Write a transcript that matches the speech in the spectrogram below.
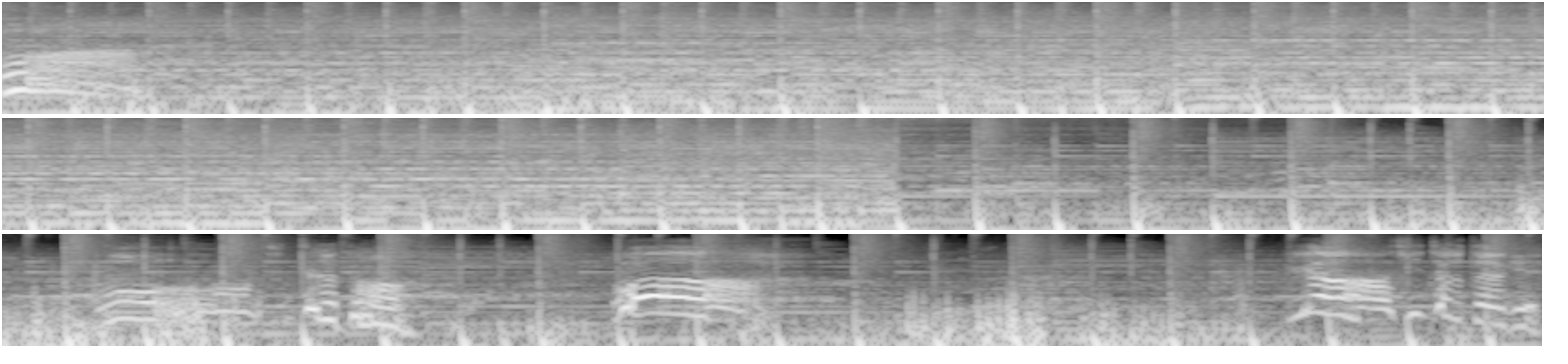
우와. 오, 진짜 좋다. 와. 이야, 진짜 좋다, 여기.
